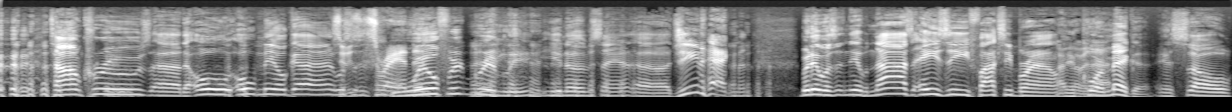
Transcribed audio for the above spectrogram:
Tom Cruise, uh, the old oatmeal guy, What's Susan it? Sarandon. Wilford Brimley. You know what I'm saying? Uh, Gene Hackman. But it was it was Nas, Az, Foxy Brown, and. Cormega, and so.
